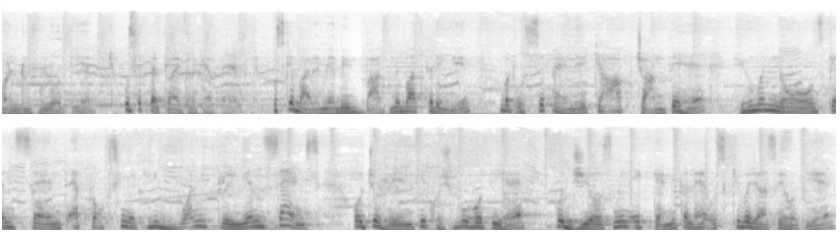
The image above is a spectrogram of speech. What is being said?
वंडरफुल होती है उसे पेट्राइकर कहते हैं उसके बारे में अभी बाद में बात करेंगे बट उससे पहले क्या आप जानते हैं human nose can scent approximately one trillion scents और जो रेन की खुशबू होती है वो जियोसमिन एक केमिकल है उसकी वजह से होती है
